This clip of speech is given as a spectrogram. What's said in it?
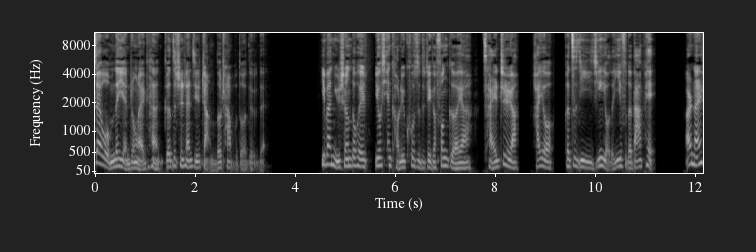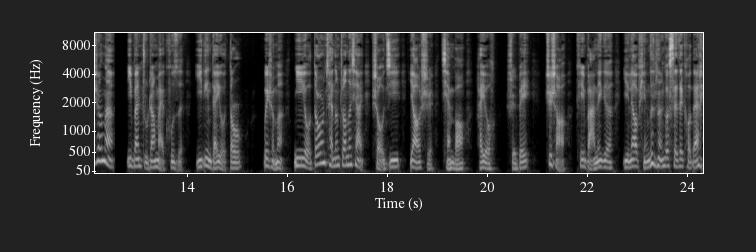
在我们的眼中来看，格子衬衫其实长得都差不多，对不对？一般女生都会优先考虑裤子的这个风格呀、材质啊，还有和自己已经有的衣服的搭配。而男生呢，一般主张买裤子一定得有兜儿。为什么？你有兜儿才能装得下手机、钥匙、钱包，还有水杯。至少可以把那个饮料瓶子能够塞在口袋里，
